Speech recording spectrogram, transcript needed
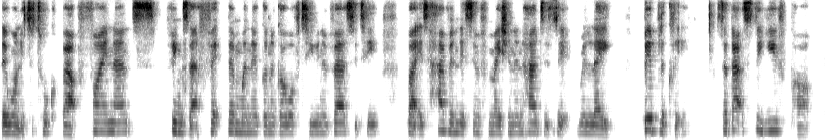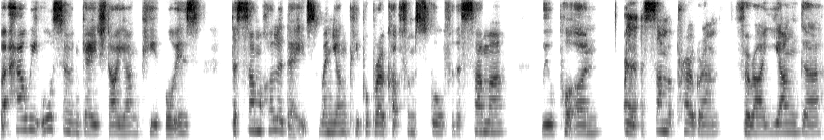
they wanted to talk about finance, things that affect them when they're going to go off to university, but it's having this information and how does it relate biblically? So that's the youth part. But how we also engaged our young people is the summer holidays. When young people broke up from school for the summer, we would put on a, a summer program for our younger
